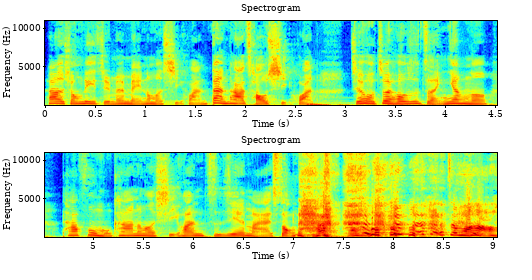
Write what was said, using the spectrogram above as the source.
他的兄弟姐妹没那么喜欢，但他超喜欢。结果最后是怎样呢？他父母看他那么喜欢，直接买来送他，这么好？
